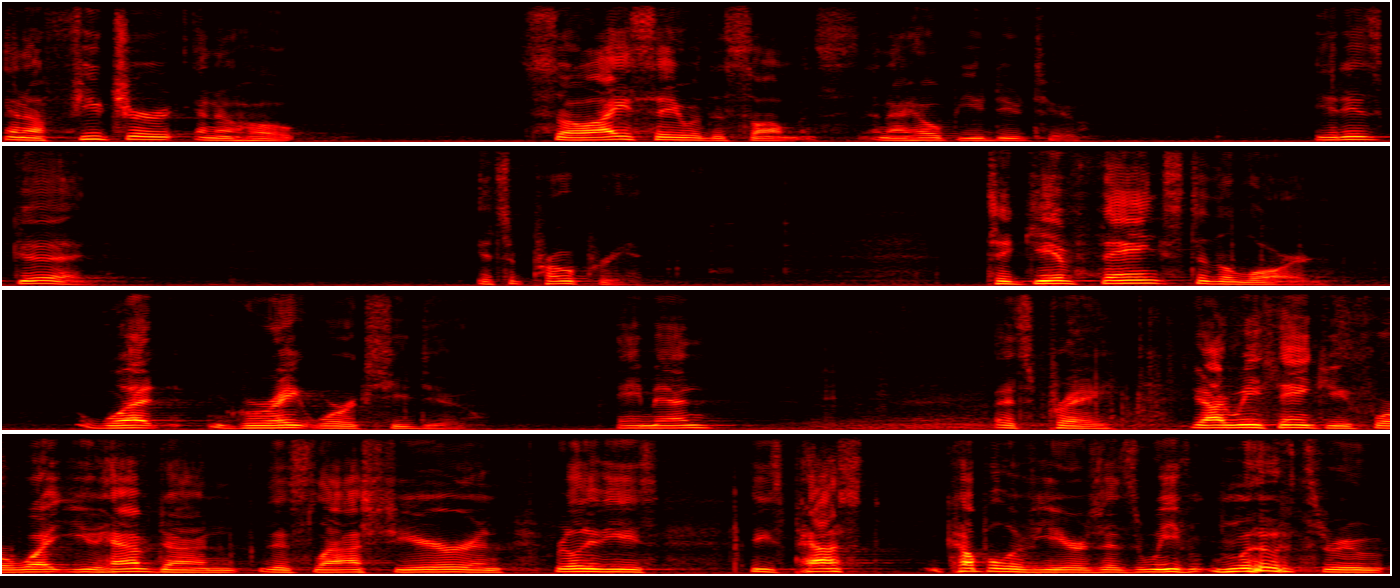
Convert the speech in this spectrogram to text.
and a future and a hope. So I say with the psalmist, and I hope you do too it is good, it's appropriate to give thanks to the Lord. What great works you do. Amen. Let's pray. God, we thank you for what you have done this last year and really these, these past couple of years as we've moved through,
